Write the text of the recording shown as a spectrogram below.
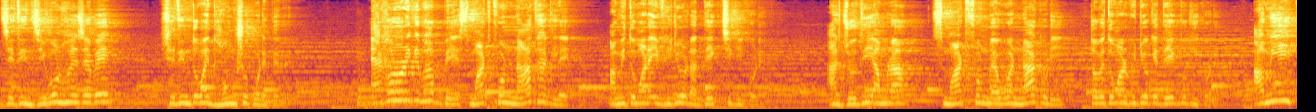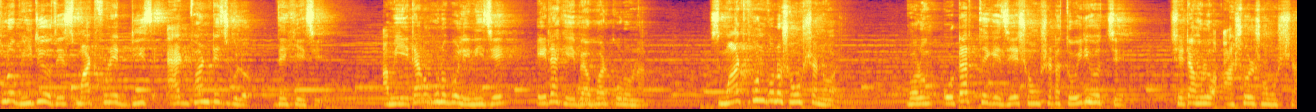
যেদিন জীবন হয়ে যাবে, সেদিন তোমায় ধ্বংস করে দেবে। এখন অনেকে ভাববে, স্মার্টফোন না থাকলে আমি তোমার এই ভিডিওটা দেখছি কি করে? আর যদি আমরা স্মার্টফোন ব্যবহার না করি, তবে তোমার ভিডিওকে দেখব কি করে? আমি এই পুরো ভিডিওতে স্মার্টফোনের ডিসঅ্যাডভান্টেজগুলো দেখিয়েছি। আমি এটা কখনো বলিনি যে এটাকে ব্যবহার করো না। স্মার্টফোন কোনো সমস্যা নয়, বরং ওটার থেকে যে সমস্যাটা তৈরি হচ্ছে, সেটা হলো আসল সমস্যা।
